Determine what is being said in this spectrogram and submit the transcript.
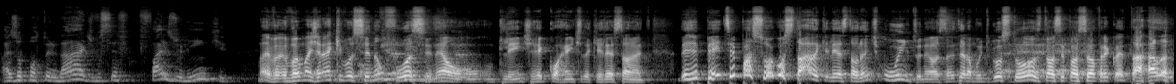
às oportunidades, você faz o link eu vou imaginar que você não fosse né, um, um, cliente recorrente daquele restaurante. De repente você passou a gostar daquele restaurante muito, né? O restaurante era muito gostoso, então você passou a frequentá-lo,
